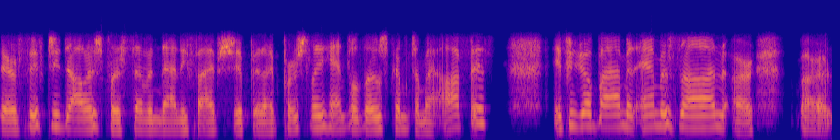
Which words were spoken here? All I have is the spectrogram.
they're fifty dollars plus seven ninety five shipping. I personally handle those. Come to my office. If you go buy them at Amazon or or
